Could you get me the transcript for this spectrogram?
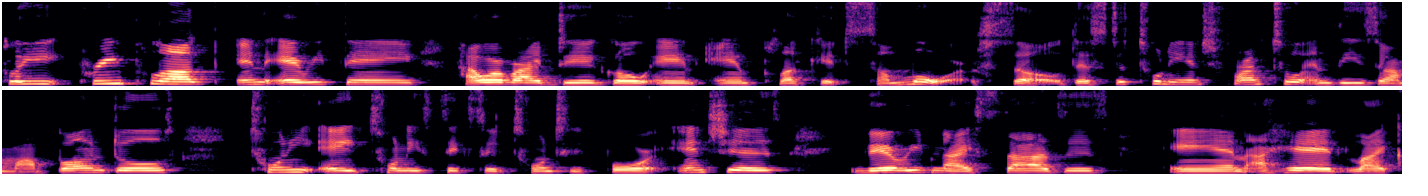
pre-plucked and everything. However, I did go in and pluck it some more. So that's the 20 inch frontal and these are my bundles 28, 26, and 24 inches. Very nice sizes. And I had like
